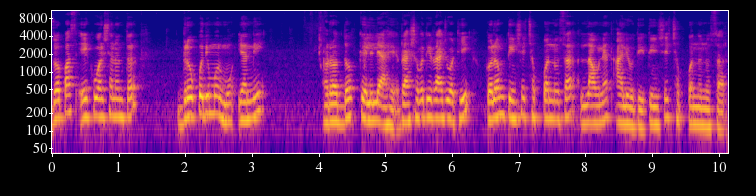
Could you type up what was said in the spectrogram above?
जवळपास एक वर्षानंतर द्रौपदी मुर्मू यांनी रद्द केलेली आहे. राष्ट्रपती राजवट ही कलम तीनशे छप्पन्ननुसार लावण्यात आली होती. तीनशे छप्पन्ननुसार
